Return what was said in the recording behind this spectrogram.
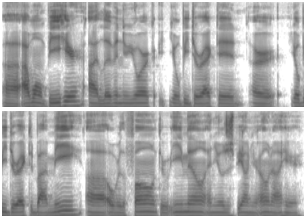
uh, I won't be here. I live in New York. You'll be directed, or you'll be directed by me uh, over the phone through email, and you'll just be on your own out here.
